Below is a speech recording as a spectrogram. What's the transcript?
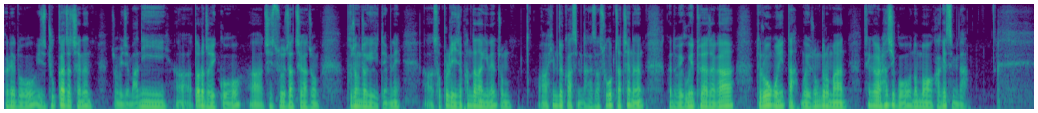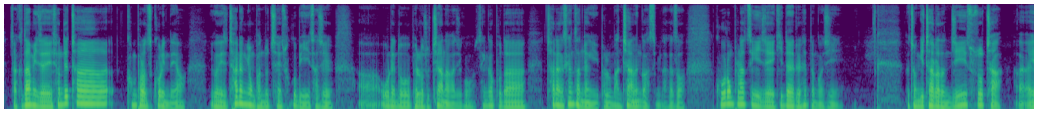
그래도 이제 주가 자체는 좀 이제 많이 어, 떨어져 있고 어, 지수 자체가 좀 부정적이기 때문에 어, 섣불리 이제 판단하기는 좀 어, 힘들 것 같습니다. 그래서 수급 자체는 그래도 외국인 투자자가 들어오곤 있다. 뭐 이 정도로만 생각을 하시고 넘어가겠습니다. 자, 그 다음에 이제 현대차 컨퍼런스 콜인데요. 이건 이제 차량용 반도체 수급이 사실 어, 올해도 별로 좋지 않아 가지고 생각보다 차량 생산량이 별로 많지 않은 것 같습니다. 그래서 코오롱 플라스틱이 이제 기대를 했던 것이 그 전기차라든지 수소차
